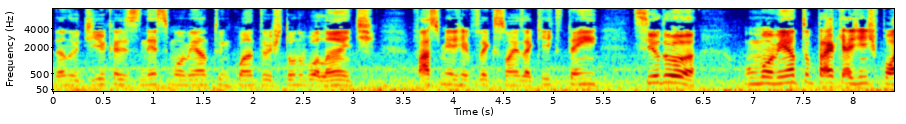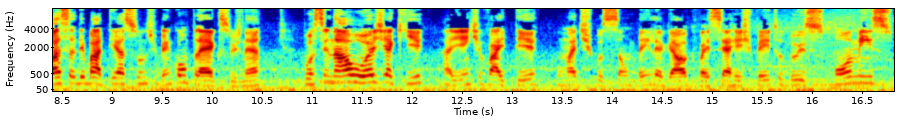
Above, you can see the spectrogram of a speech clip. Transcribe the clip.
dando dicas nesse momento enquanto eu estou no volante. Faço minhas reflexões aqui que tem sido um momento para que a gente possa debater assuntos bem complexos, né? Por sinal, hoje aqui a gente vai ter uma discussão bem legal que vai ser a respeito dos homens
